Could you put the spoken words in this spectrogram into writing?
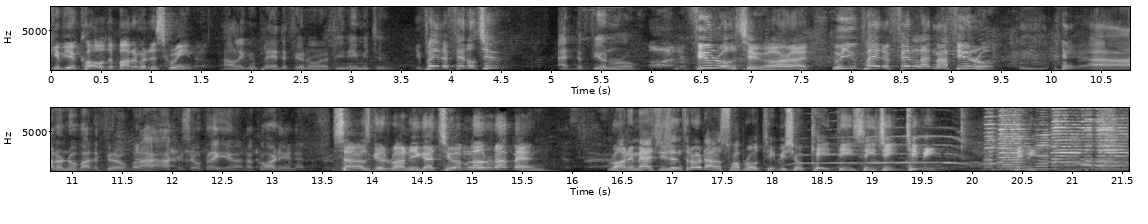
give you a call at the bottom of the screen. I'll even play at the funeral if you need me to. You play the fiddle too? At the funeral. Oh, at the funeral too. All right. Will you play the fiddle at my funeral? uh, I don't know about the fiddle, but I, I can sure play you an accordion at the funeral. Sounds good, Ronnie. You got two of them loaded up, man. Ronnie Matthews and Throwdown, Swamp N Roll TV show, KDCG TV. TV.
